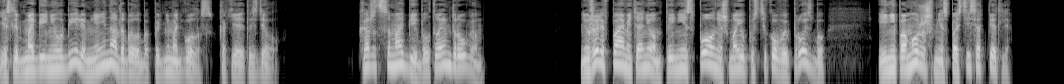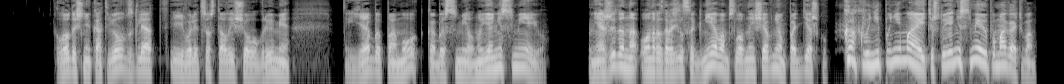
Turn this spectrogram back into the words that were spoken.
Если бы Маби не убили, мне не надо было бы поднимать голос, как я это сделал. Кажется, Маби был твоим другом. Неужели в память о нем ты не исполнишь мою пустяковую просьбу и не поможешь мне спастись от петли? Лодочник отвел взгляд, и его лицо стало еще угрюмее. Я бы помог, как бы смел, но я не смею. Неожиданно он разразился гневом, словно ища в нем поддержку. «Как вы не понимаете, что я не смею помогать вам?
